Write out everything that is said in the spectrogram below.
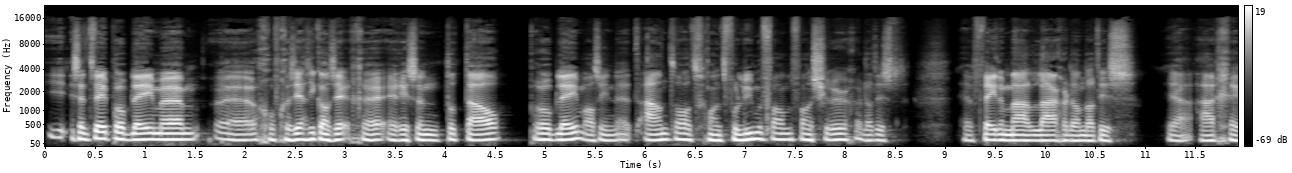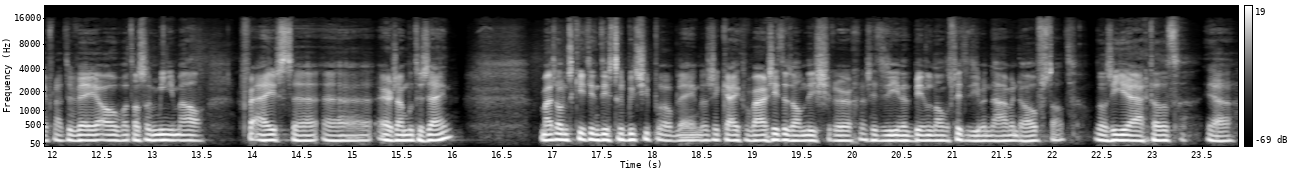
er zijn twee problemen. Uh, grof gezegd, je kan zeggen er is een totaal probleem, als in het aantal, het, gewoon het volume van, van chirurgen. Dat is uh, vele malen lager dan dat is ja, aangegeven uit de WHO, wat als een minimaal vereiste uh, er zou moeten zijn. Maar zo'n keer een distributieprobleem. Als je kijkt waar zitten dan die chirurgen? Zitten die in het binnenland of zitten die met name in de hoofdstad? Dan zie je eigenlijk dat het, ja,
